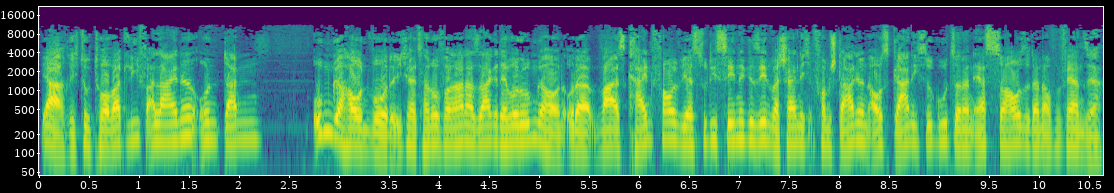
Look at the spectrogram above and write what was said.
ja, Richtung Torwart lief alleine und dann umgehauen wurde. Ich als Hannoveraner sage, der wurde umgehauen. Oder war es kein Foul? Wie hast du die Szene gesehen? Wahrscheinlich vom Stadion aus gar nicht so gut, sondern erst zu Hause dann auf dem Fernseher.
